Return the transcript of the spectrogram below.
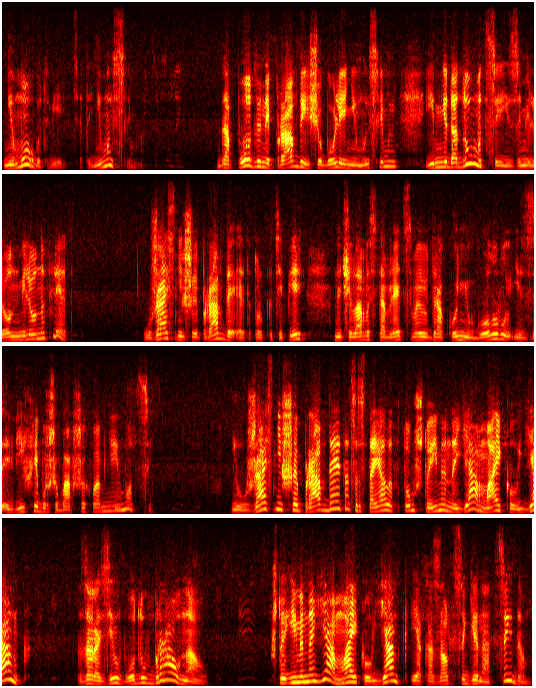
Не могут верить, это немыслимо. До подлинной правды еще более немыслимой им не додуматься и за миллион миллионов лет. Ужаснейшая правда это только теперь начала выставлять свою драконью голову из вихря бушевавших во мне эмоций. И ужаснейшая правда это состояла в том, что именно я, Майкл Янг, заразил воду в Браунау, что именно я, Майкл Янг, и оказался геноцидом.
